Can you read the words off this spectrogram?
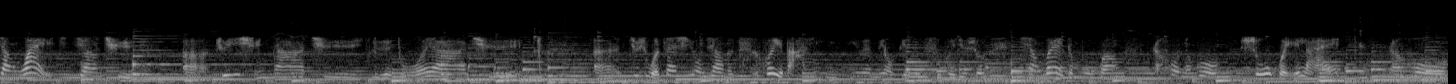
向外这样去，呃，追寻啊，去掠夺呀，去，呃，就是我暂时用这样的词汇吧，因为没有别的词汇，就是说向外的目光，然后能够收回来，然后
